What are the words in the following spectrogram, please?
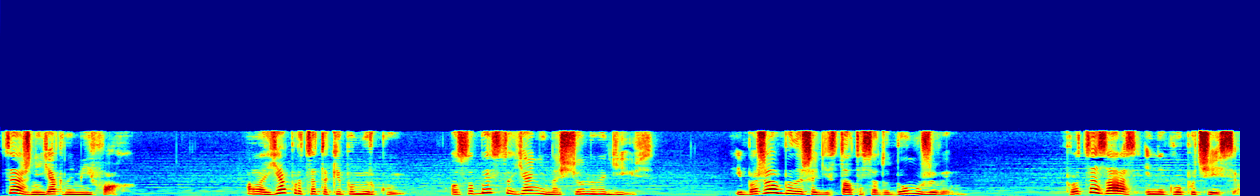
це аж ніяк не мій фах. Але я про це таки поміркую. Особисто я ні на що не надіюсь і бажав би лише дістатися додому живим. Про це зараз і не клопочися.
